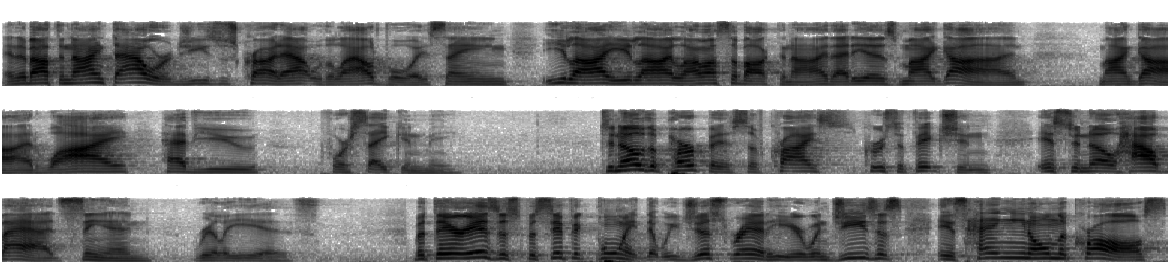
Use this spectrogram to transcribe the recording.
And about the ninth hour, Jesus cried out with a loud voice, saying, Eli, Eli, lama sabachthani, that is, my God, my God, why have you forsaken me? To know the purpose of Christ's crucifixion is to know how bad sin really is. But there is a specific point that we just read here when Jesus is hanging on the cross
